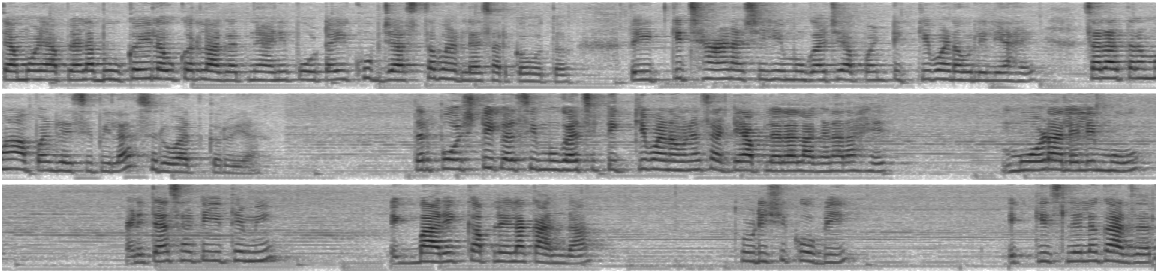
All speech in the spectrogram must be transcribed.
त्यामुळे आपल्याला भूकही लवकर लागत नाही आणि पोटही खूप जास्त भरल्यासारखं होतं. तर इतकी छान अशी ही मुगाची आपण टिक्की बनवलेली आहे. चला तर मग आपण रेसिपीला सुरुवात करूया. तर पौष्टिक अशी मुगाची टिक्की बनवण्यासाठी आपल्याला लागणार आहेत मोड आलेले मूग. आणि त्यासाठी इथे मी एक बारीक कापलेला कांदा थोडीशी कोबी एक किसलेलं गाजर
